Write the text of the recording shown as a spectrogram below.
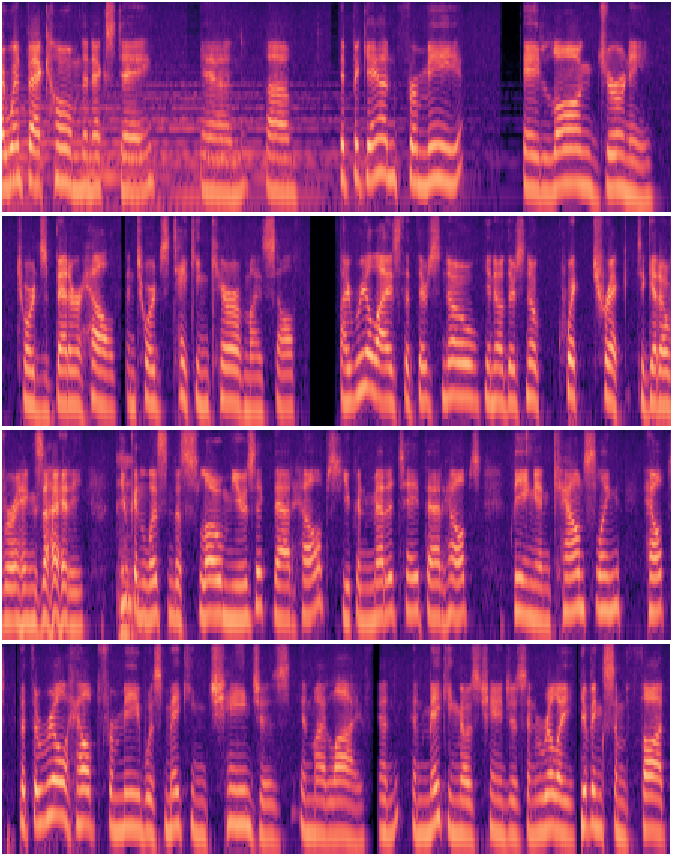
I went back home the next day, and um, it began for me a long journey towards better health and towards taking care of myself. I realized that there's no, you know, there's no quick trick to get over anxiety. You hmm. can listen to slow music, that helps. You can meditate, that helps. Being in counseling, helped. But the real help for me was making changes in my life and, and making those changes and really giving some thought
